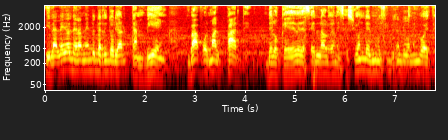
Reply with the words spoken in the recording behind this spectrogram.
Y la ley de ordenamiento territorial también va a formar parte de lo que debe de ser la organización del municipio de Santo Domingo Este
